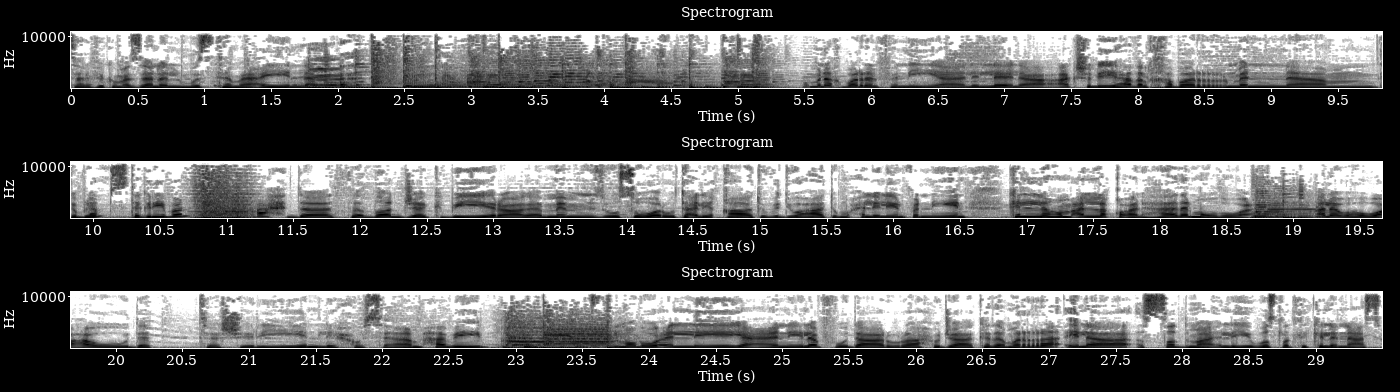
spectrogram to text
وسهلا فيكم أعزائنا المستمعين. ومن أخبارنا الفنية لليلة actually هذا الخبر من قبل أمس تقريبا أحدث ضجة كبيرة memes وصور وتعليقات وفيديوهات ومحللين فنيين كلهم علقوا على هذا الموضوع. ألا وهو عودة شيرين لحسام حبيب. الموضوع اللي يعني لف ودار وراح وجاء كذا مرة إلى الصدمة اللي وصلت لكل الناس.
